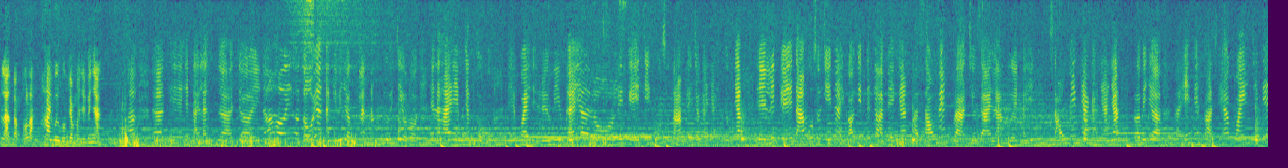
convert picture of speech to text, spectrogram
là tầm khoảng là 20 phần trăm rồi nha cả nhà. À, à, thì hiện tại là à, trời nó hơi hơi tối á, tại vì bây giờ cũng là năm rưỡi chiều rồi nên là hai anh em tranh thủ để quay để review cái ờ, lô liên kế thì liên kế 8 ô số 9 này có diện tích là bề ngang là 6 m và chiều dài là 10,6 m nha cả nhà nha. Rồi bây giờ à, em Nhất Toàn sẽ quay chi tiết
